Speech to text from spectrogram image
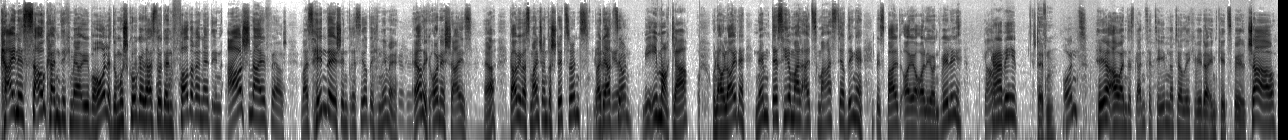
Keine Sau kann dich mehr überholen. Du musst gucken, dass du den vorderen nicht in den Arsch fährst. Was hinten ist, interessiert dich nicht mehr. Ehrlich, ohne Scheiß. Ja? Gabi, was meinst du, unterstützt uns bei der Aktion? Wie immer, klar. Und auch Leute, nehmt das hier mal als Maß der Dinge. Bis bald, euer Olli und Willi. Gabi. Steffen. Und hier auch an das ganze Team natürlich wieder in Kitzbühel. Ciao!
